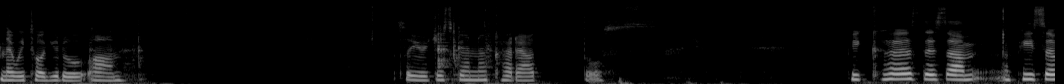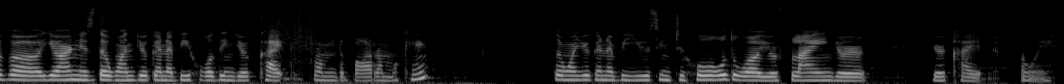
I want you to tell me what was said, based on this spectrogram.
that we told you to um so you're just gonna cut out those. Because this um piece of uh, yarn is the one you're gonna be holding your kite from the bottom okay? It's the one you're gonna be using to hold while you're flying your your kite away.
